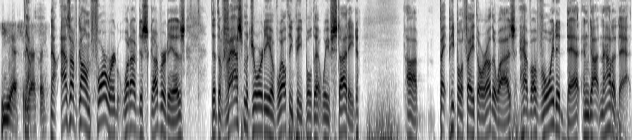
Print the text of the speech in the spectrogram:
Yes, exactly. Now, as I've gone forward, what I've discovered is that the vast majority of wealthy people that we've studied, uh, people of faith or otherwise, have avoided debt and gotten out of debt.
